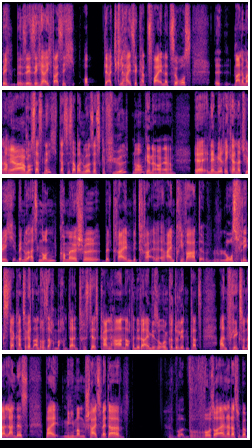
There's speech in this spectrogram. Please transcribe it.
Bin ich mir sehr sicher. Ich weiß nicht, ob der Artikel heißt ja Cut 2 in der Cirrus. Äh, meiner Meinung nach ja, gibt es das nicht. Das ist aber nur das Gefühl. Ne? Genau, ja. Äh, in Amerika natürlich, wenn du als Non-Commercial Betreiben, betre rein privat losfliegst, da kannst du ganz andere Sachen machen. Da interessiert es keinen Hahn nach. Wenn du da irgendwie so einen unkontrollierten Platz anfliegst und da landest, bei Minimum scheiß Wetter, wo, wo soll einer das über,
